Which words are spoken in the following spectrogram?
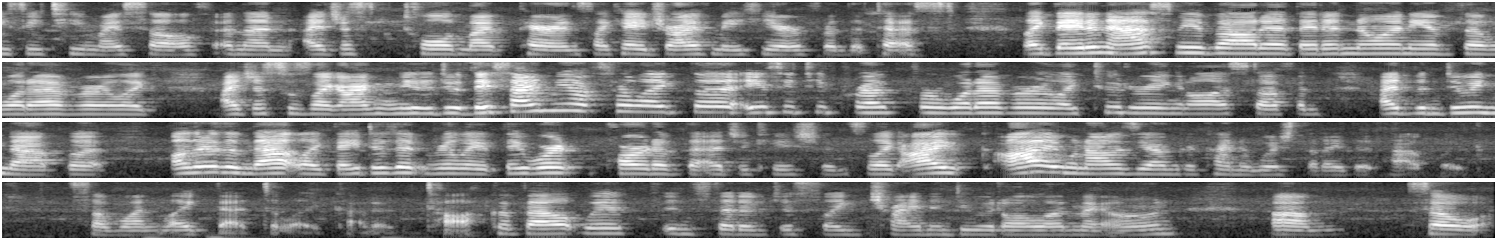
ACT myself and then I just told my parents like hey drive me here for the test. Like they didn't ask me about it they didn't know any of the whatever like I just was like I need to do it they signed me up for like the ACT prep or whatever like tutoring and all that stuff and I'd been doing that but other than that like they didn't really they weren't part of the education so like I I when I was younger kind of wished that I did have like someone like that to like kind of talk about with instead of just like trying to do it all on my own um, so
